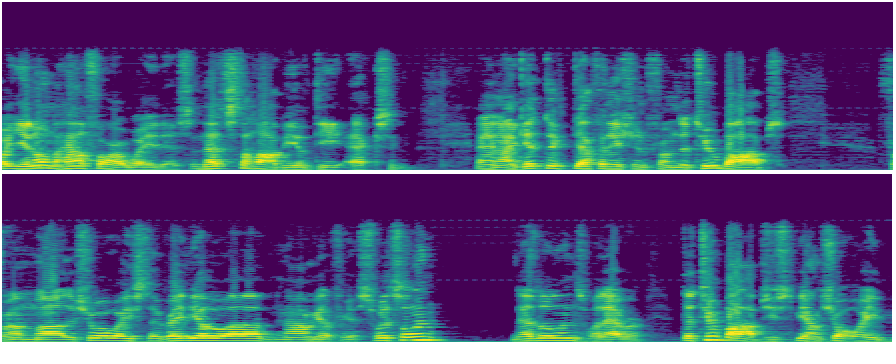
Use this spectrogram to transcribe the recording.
but you don't know how far away it is, and that's the hobby of DXing. And I get the definition from the two Bobs from uh, the shortwave radio. Uh, now I'm going to forget Switzerland, Netherlands, whatever. The two Bobs used to be on shortwave,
